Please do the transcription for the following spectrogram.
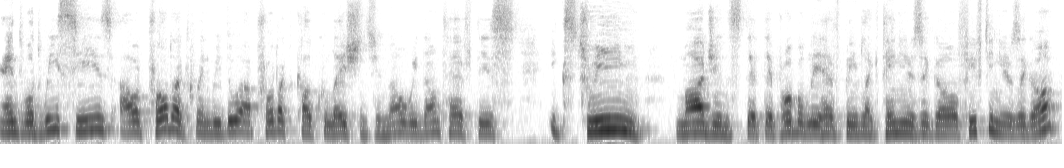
And what we see is our product, when we do our product calculations, you know, we don't have these extreme margins that they probably have been like 10 years ago, 15 years ago,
